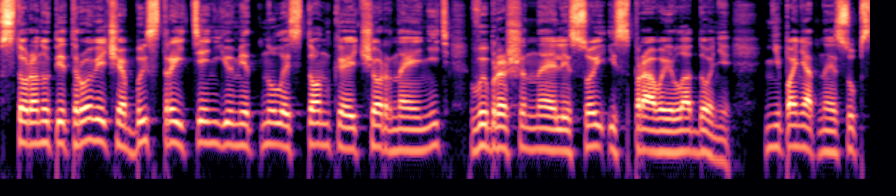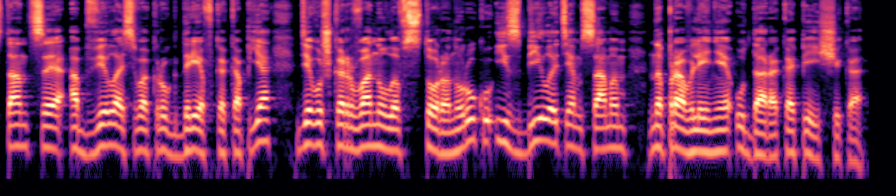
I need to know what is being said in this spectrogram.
В сторону Петровича быстрой тенью метнулась тонкая черная нить, выброшенная лисой из правой ладони. Непонятная субстанция обвелась вокруг древка копья, девушка рванула в сторону руку и сбила тем самым направление удара копейщика.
